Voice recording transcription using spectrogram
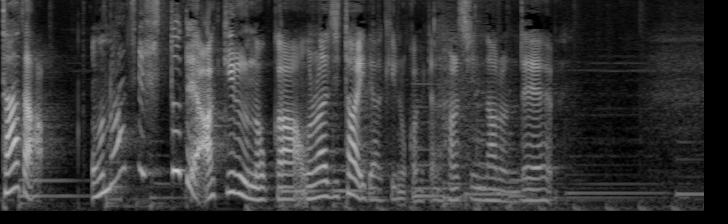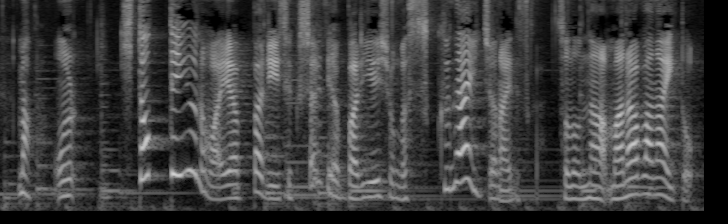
ただ同じ人で飽きるのか同じ体で飽きるのかみたいな話になるんで。まあ、人っていうのはやっぱりセクシャリティのバリエーションが少ないじゃないですか。そのな、学ばないと。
